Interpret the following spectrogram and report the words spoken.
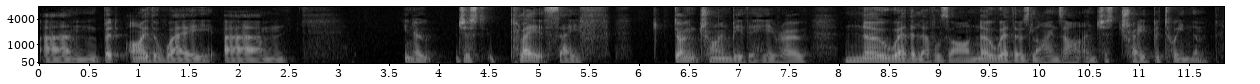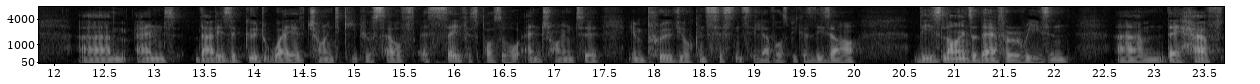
Um, but either way, um, you know, just play it safe. Don't try and be the hero. Know where the levels are, know where those lines are, and just trade between them. Um, and that is a good way of trying to keep yourself as safe as possible and trying to improve your consistency levels because these are these lines are there for a reason. Um, they have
